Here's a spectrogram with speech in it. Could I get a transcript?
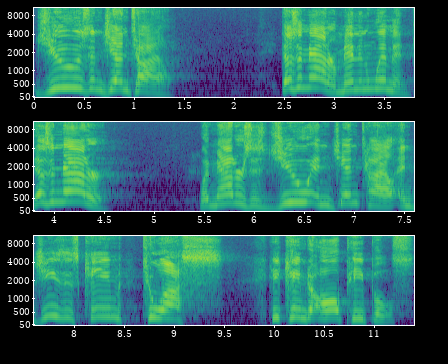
Jews and Gentile. Doesn't matter, men and women, doesn't matter. What matters is Jew and Gentile, and Jesus came to us. He came to all peoples.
